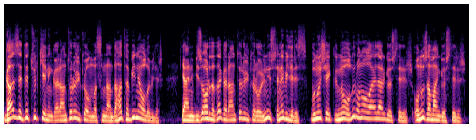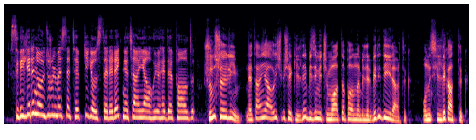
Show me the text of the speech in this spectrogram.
Gazze'de Türkiye'nin garantör ülke olmasından daha tabii ne olabilir? Yani biz orada da garantör ülke rolünü üstlenebiliriz. Bunun şekli ne olur onu olaylar gösterir. Onu zaman gösterir. Sivillerin öldürülmesine tepki göstererek Netanyahu'yu hedef aldı. Şunu söyleyeyim. Netanyahu hiçbir şekilde bizim için muhatap alınabilir biri değil artık. Onu sildik attık.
